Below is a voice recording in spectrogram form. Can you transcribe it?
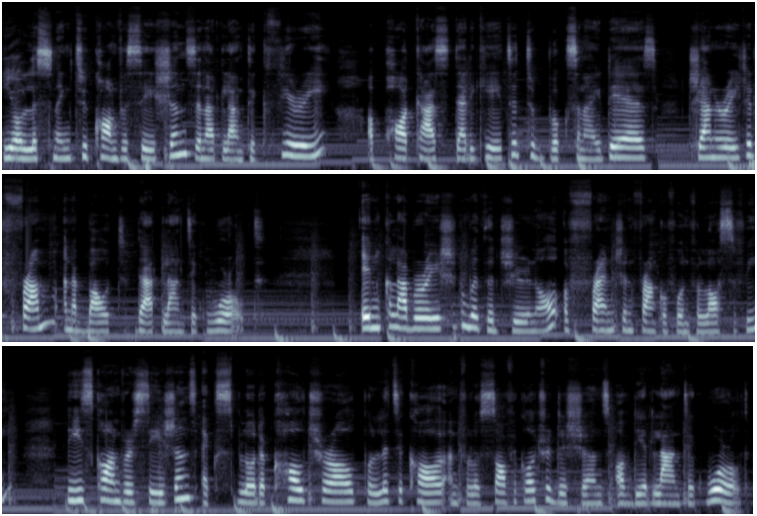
You're listening to Conversations in Atlantic Theory, a podcast dedicated to books and ideas generated from and about the Atlantic world. In collaboration with the Journal of French and Francophone Philosophy, these conversations explore the cultural, political, and philosophical traditions of the Atlantic world,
